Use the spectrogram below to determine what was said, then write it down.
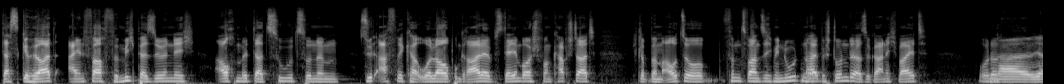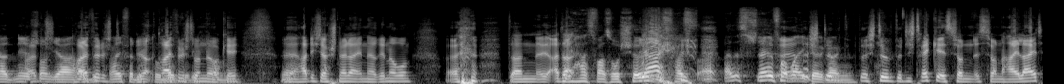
das gehört einfach für mich persönlich auch mit dazu zu einem Südafrika-Urlaub und gerade Stellenbosch von Kapstadt, ich glaube beim Auto 25 Minuten, ja. halbe Stunde, also gar nicht weit oder? Na, ja, nee, Halb, schon, ja. Dreiviertelstunde, ja, Dreiviertelstunde okay. Ja. Äh, hatte ich da schneller in Erinnerung. Äh, dann, äh, da, ja, es war so schön. Ja. hast alles schnell vorbeigegangen. das, stimmt, das stimmt. Die Strecke ist schon, ist schon ein Highlight.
